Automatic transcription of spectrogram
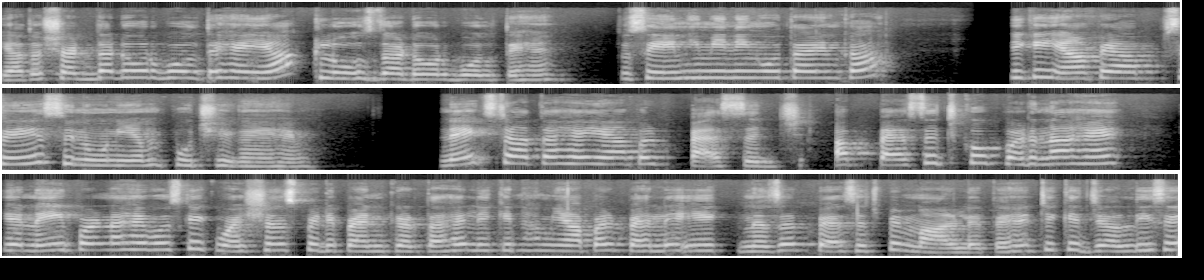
या तो शट द डोर बोलते हैं या क्लोज द डोर बोलते हैं। तो सेम ही मीनिंग होता है इनका। ठीक है, यहाँ पे आपसे सिनोनियम पूछे गए हैं। नेक्स्ट आता है यहाँ पर पैसेज अब पैसेज को पढ़ना है या नहीं पढ़ना है वो उसके क्वेश्चंस पे डिपेंड करता है, लेकिन हम यहाँ पर पहले एक नज़र पैसेज पे मार लेते हैं। ठीक है, जल्दी से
